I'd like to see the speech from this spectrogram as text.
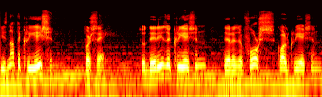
is not the creation per se. So there is a creation, there is a force called creation,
